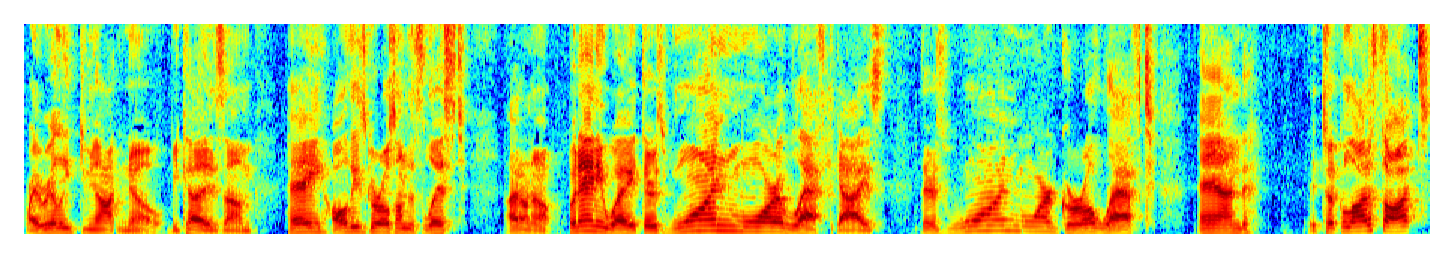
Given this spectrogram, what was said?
I really do not know because um hey, all these girls on this list, I don't know. But anyway, there's one more left, guys. There's one more girl left and it took a lot of thought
